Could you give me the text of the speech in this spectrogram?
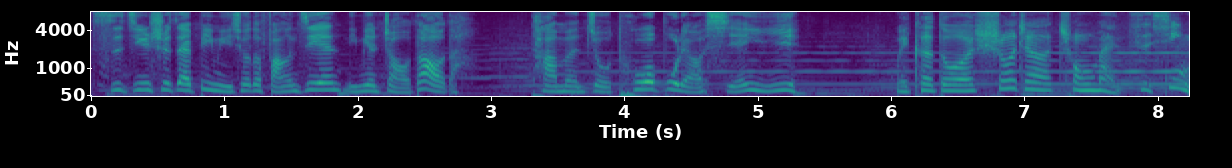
丝巾是在毕米修的房间里面找到的，他们就脱不了嫌疑。维克多说着，充满自信。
